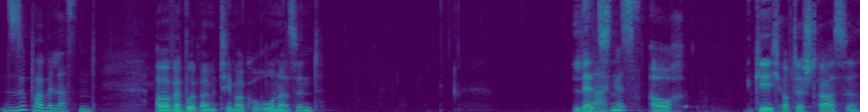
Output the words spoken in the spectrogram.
super belastend. Aber wenn wir beim Thema Corona sind, letztens auch gehe ich auf der Straße,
